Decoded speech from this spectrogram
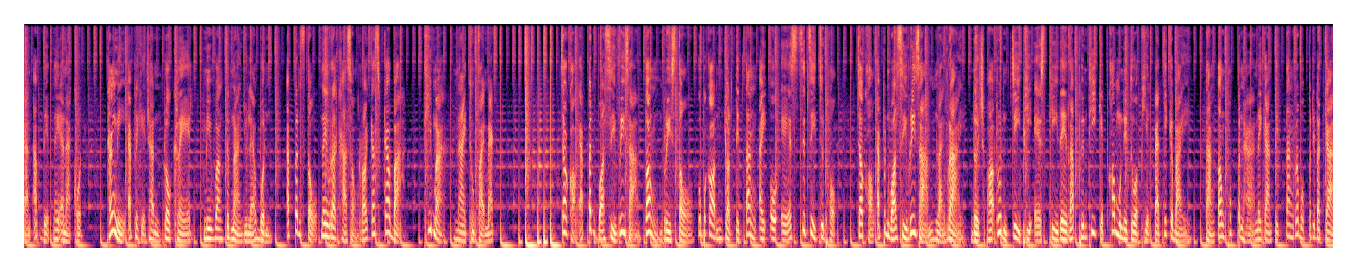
การอัปเดตในอนาคต ทั้งนี้แอปพลิเคชัน Proclade มีวางจำหน่ายอยู่แล้วบน Apple Store ในราคา 299 บาท ที่มา 9 to 5 Mac เจ้าของ Apple Watch Series 3 ต้อง Restore อุปกรณ์ก่อนติดตั้ง iOS 14.6 เจ้าของ Apple Watch Series 3 หลายราย โดยเฉพาะรุ่น GPS ที่ได้รับพื้นที่เก็บข้อมูลในตัวเพียง8 GB ต่างต้องพบปัญหาในการติดตั้งระบบปฏิบัติการ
